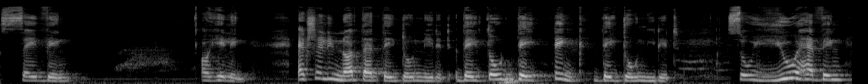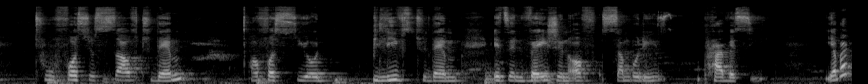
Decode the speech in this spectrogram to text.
saving or healing. Actually not that they don't need it. They don't they think they don't need it. So you having to force yourself to them or force your beliefs to them it's invasion of somebody's privacy. Yeah but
